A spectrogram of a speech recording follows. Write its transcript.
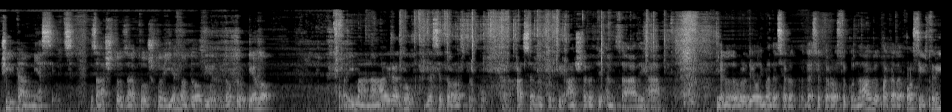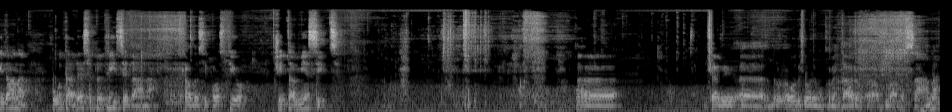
čitav mjesec. Zašto? Zato što jedno dobio, dobro djelo ima nagradu desetorostruku. Hasanatu bi ašarati emthaliha. Jedno dobro djelo ima desetorostruku nagradu, pa kada postiš tri dana puta deset, to je 30 dana. Kao da si postio čitav mjesec. Uh, kaže, uh, ovdje govorim u komentaru Abdullah Sama,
